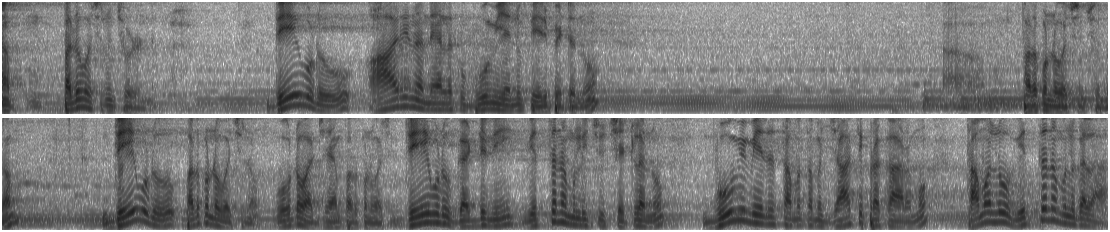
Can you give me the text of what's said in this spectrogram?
ఆ, పదవచనం చూడండి. దేవుడు ఆరిన నేలకు భూమి అని పేరు పెట్టను. పదకొండవ వచనం చూద్దాం. దేవుడు పదకొండవ వచనం ఒకటో అధ్యాయం పదకొండవ వచనం. దేవుడు గడ్డిని విత్తనములిచ్చు చెట్లను భూమి మీద తమ తమ జాతి ప్రకారము తమలో విత్తనములు గల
